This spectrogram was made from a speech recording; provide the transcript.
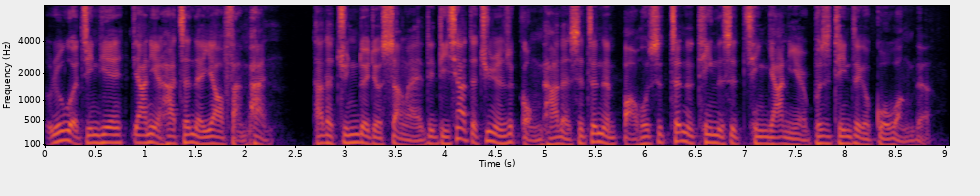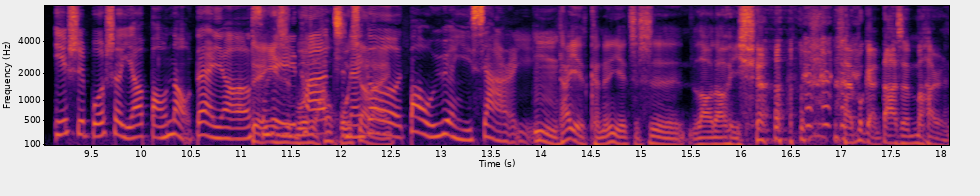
如果今天亚尼尔他真的要反叛。他的军队就上来，底底下的军人是拱他的，是真的保护，是真的听的是听亚尼尔，不是听这个国王的。伊什博舍也要保脑袋呀，所以他只能够抱怨一下而已。嗯，他也可能也只是唠叨一下，还不敢大声骂人。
